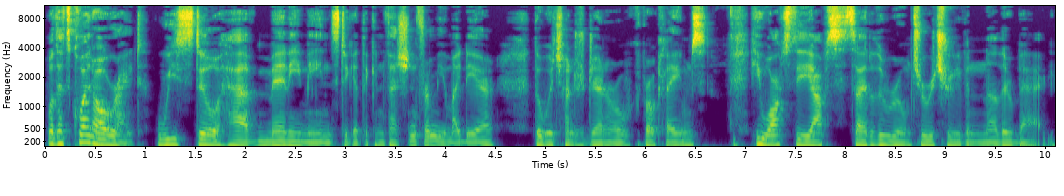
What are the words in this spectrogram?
Well, that's quite all right. We still have many means to get the confession from you, my dear. The witch hunter general proclaims. He walks to the opposite side of the room to retrieve another bag.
